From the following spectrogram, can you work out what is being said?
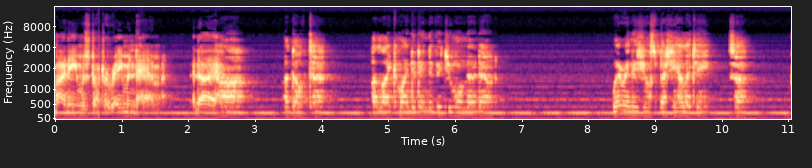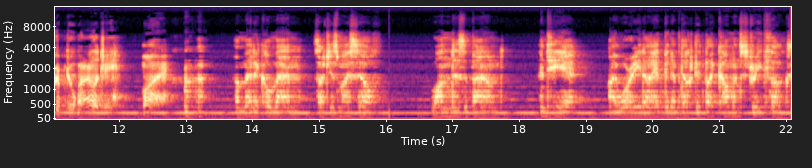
My name is Dr. Raymond Ham, and I. Ah, a doctor. A like minded individual, no doubt. Wherein is your speciality, sir? Cryptobiology. Why? a medical man, such as myself. Wonders abound. And here, I worried I had been abducted by common street thugs.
